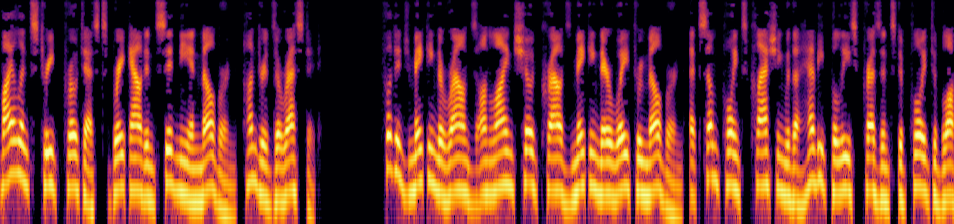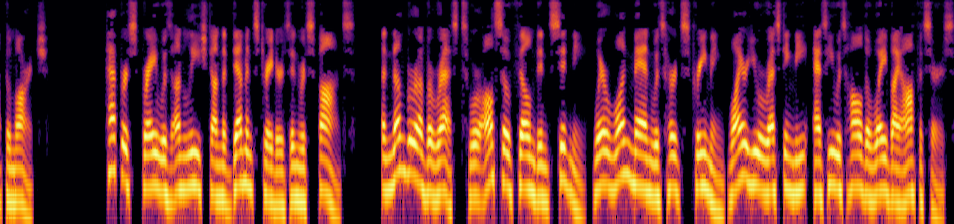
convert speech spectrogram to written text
Violent street protests break out in Sydney and Melbourne, hundreds arrested. Footage making the rounds online showed crowds making their way through Melbourne, at some points clashing with a heavy police presence deployed to block the march. Pepper spray was unleashed on the demonstrators in response. A number of arrests were also filmed in Sydney, where one man was heard screaming, Why are you arresting me? as he was hauled away by officers.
